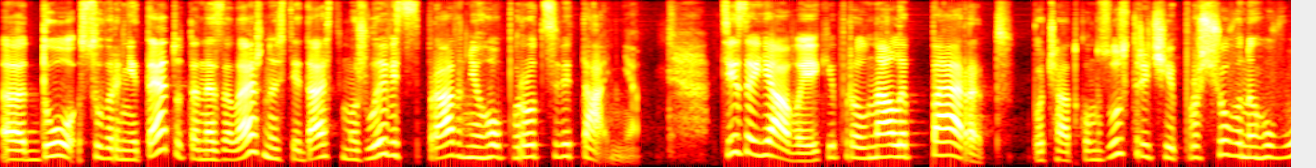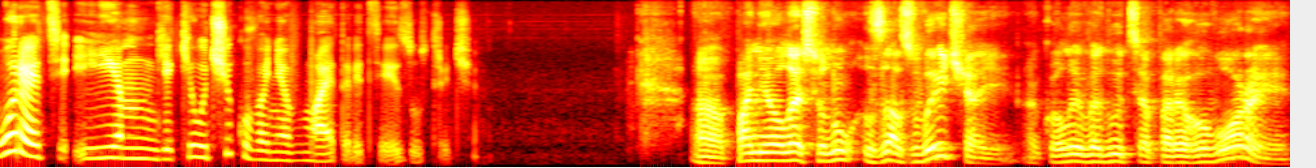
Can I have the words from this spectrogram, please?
е, до суверенітету та незалежності, дасть можливість справжнього процвітання. Ці заяви, які пролунали перед початком зустрічі, про що вони говорять, і які очікування ви маєте від цієї зустрічі? Е, Пані Олесю, ну зазвичай, коли ведуться переговори,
